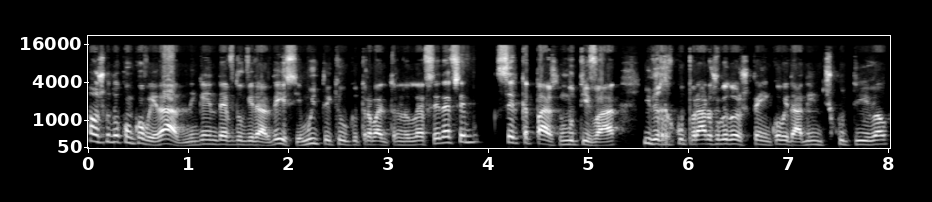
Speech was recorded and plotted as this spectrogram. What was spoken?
É um jogador com qualidade, ninguém deve duvidar disso, e muito daquilo que o trabalho do treinador deve ser, deve ser, ser capaz de motivar e de recuperar os jogadores que têm qualidade indiscutível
